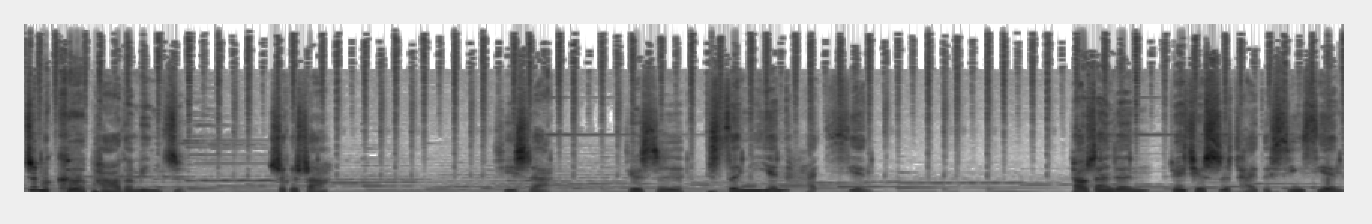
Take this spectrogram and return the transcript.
这么可怕的名字，是个啥？其实啊，就是生腌海鲜。潮汕人追求食材的新鲜。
